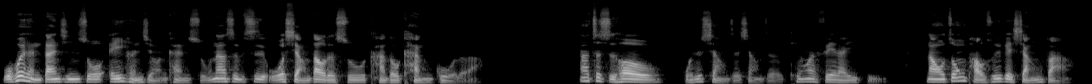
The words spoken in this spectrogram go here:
我会很担心说，哎，很喜欢看书，那是不是我想到的书他都看过了啊？那这时候我就想着想着，天外飞来一笔，脑中跑出一个想法，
